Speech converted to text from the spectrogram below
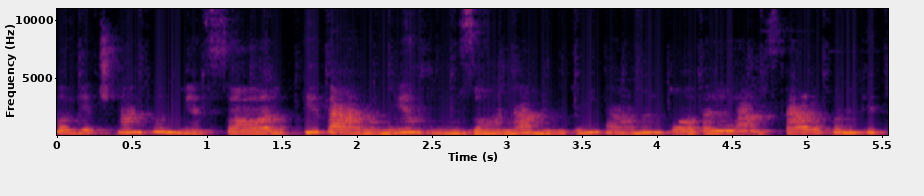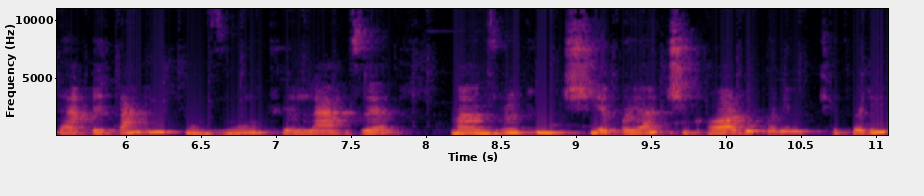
با یه چند تا مثال توی برنامه روزانهمون اینو برامون قابل لمستر بکنیم که دقیقا این حضور توی لحظه منظورتون چیه؟ باید چیکار بکنیم؟ چطوری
